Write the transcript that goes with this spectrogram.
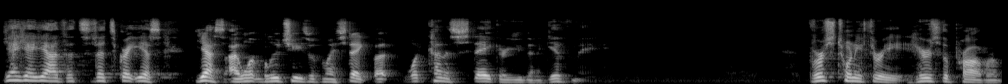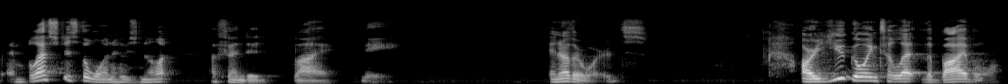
Yeah, yeah, yeah, that's that's great. Yes, yes, I want blue cheese with my steak, but what kind of steak are you going to give me? Verse 23, here's the proverb, and blessed is the one who's not offended by me. In other words, are you going to let the Bible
